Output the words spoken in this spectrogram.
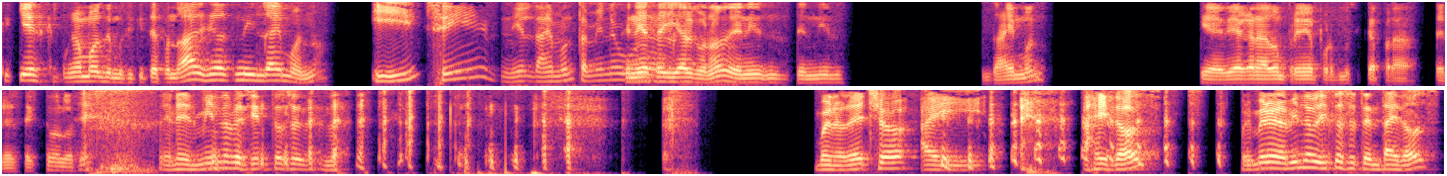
¿Qué quieres que pongamos de musiquita de fondo? Ah, decías Neil Diamond, ¿no? Y sí, Neil Diamond también. hubo Tenías una- ahí algo, ¿no? De Neil, de Neil Diamond. Que había ganado un premio por música para tener sexo o algo así. En el 1970. bueno, de hecho, hay, hay dos. Primero, en el 1972,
